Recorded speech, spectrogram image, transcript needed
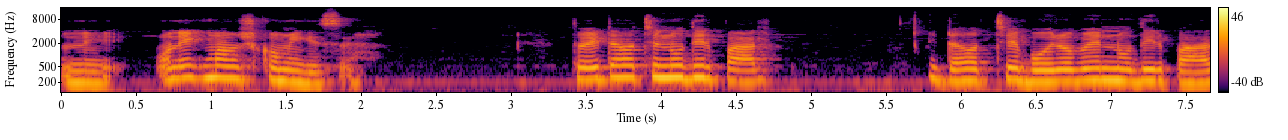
মানে অনেক মানুষ কমে গেছে। তো এটা হচ্ছে নদীর পার এটা হচ্ছে ভৈরবের নদীর পার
